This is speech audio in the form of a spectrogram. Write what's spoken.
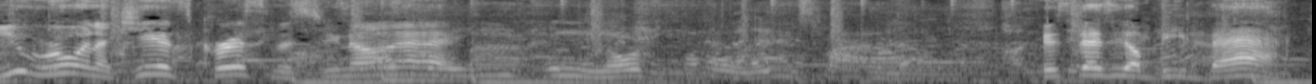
You ruin a kid's Christmas. You know that? He's in the North Pole. What are you talking about? It says he'll be back.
